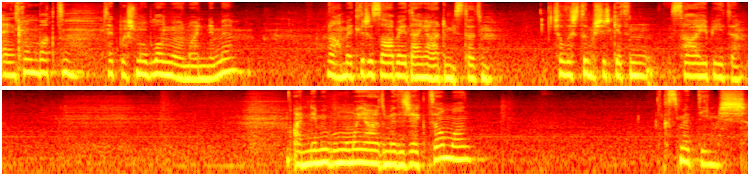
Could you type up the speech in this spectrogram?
En son baktım. Tek başıma bulamıyorum annemi. Rahmetli Rıza Bey'den yardım istedim. Çalıştığım şirketin sahibiydi. Annemi bulmama yardım edecekti ama... Kısmet değilmiş.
